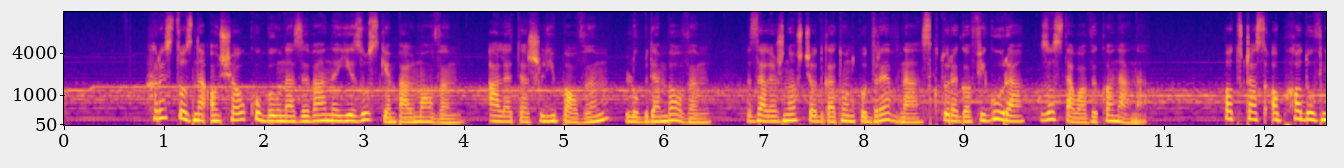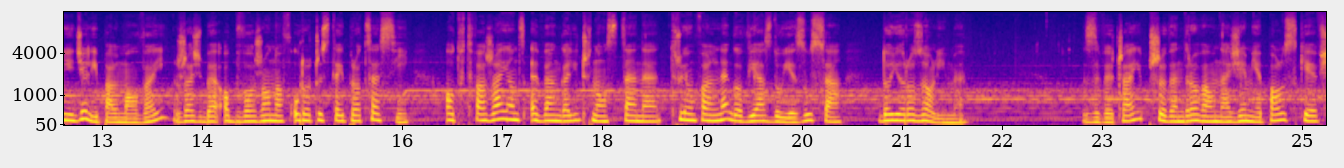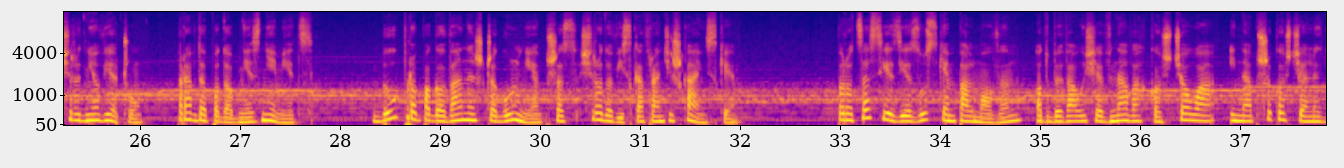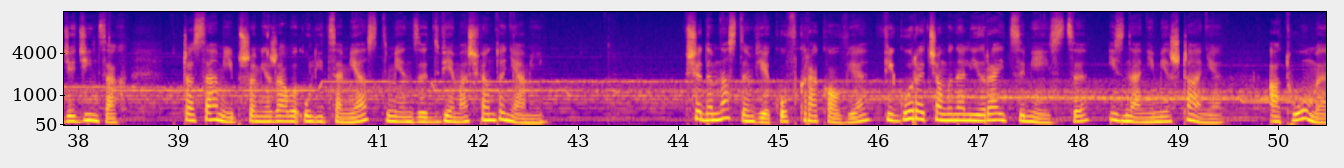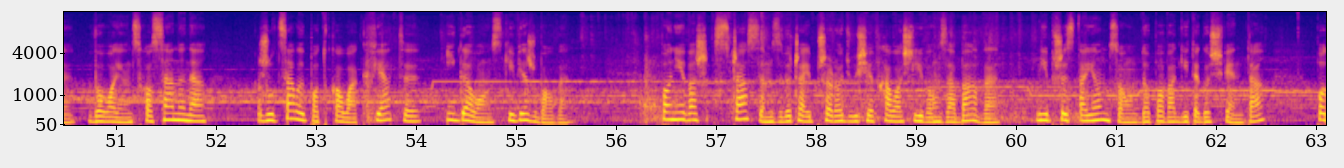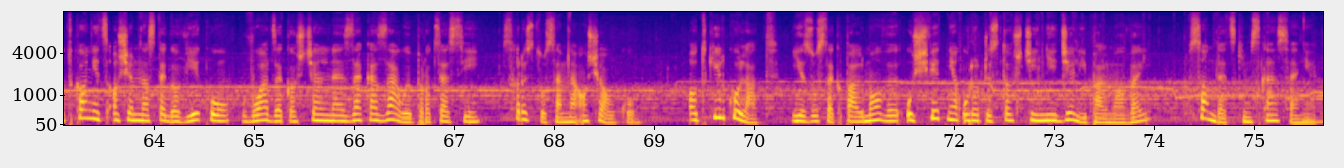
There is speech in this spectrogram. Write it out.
Chrystus na osiołku był nazywany Jezuskiem palmowym, ale też lipowym lub dębowym, w zależności od gatunku drewna, z którego figura została wykonana. Podczas obchodów Niedzieli Palmowej rzeźbę obwożono w uroczystej procesji, odtwarzając ewangeliczną scenę triumfalnego wjazdu Jezusa do Jerozolimy. Zwyczaj przywędrował na ziemię polskie w średniowieczu, prawdopodobnie z Niemiec. Był propagowany szczególnie przez środowiska franciszkańskie. Procesje z Jezuskiem Palmowym odbywały się w nawach kościoła i na przykościelnych dziedzińcach, czasami przemierzały ulice miast między dwiema świątyniami. W XVII wieku w Krakowie figurę ciągnęli rajcy miejscy i znani mieszczanie, a tłumy, wołając Hosanna, rzucały pod koła kwiaty i gałązki wierzbowe. Ponieważ z czasem zwyczaj przerodził się w hałaśliwą zabawę, nieprzystającą do powagi tego święta, pod koniec XVIII wieku władze kościelne zakazały procesji z Chrystusem na osiołku. Od kilku lat Jezusek Palmowy uświetnia uroczystości Niedzieli Palmowej w sądeckim skansenie.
